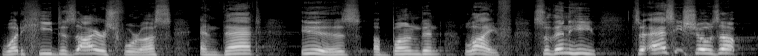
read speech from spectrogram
what He desires for us, and that is abundant life. So then he, so as he shows up,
